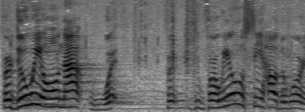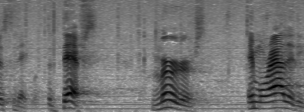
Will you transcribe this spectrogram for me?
For do we all not, for, for we all see how the world is today the deaths, murders, immorality.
